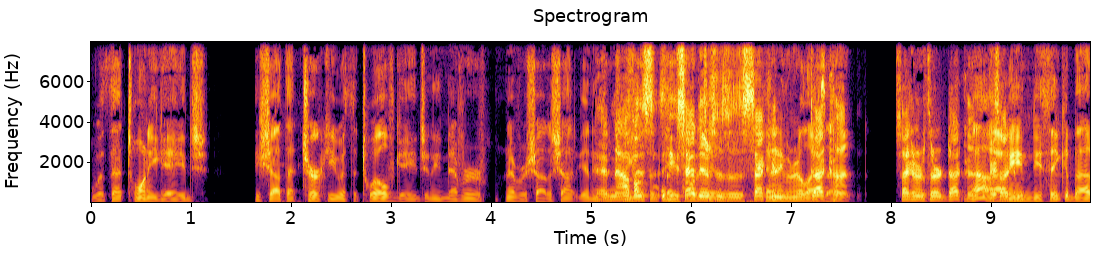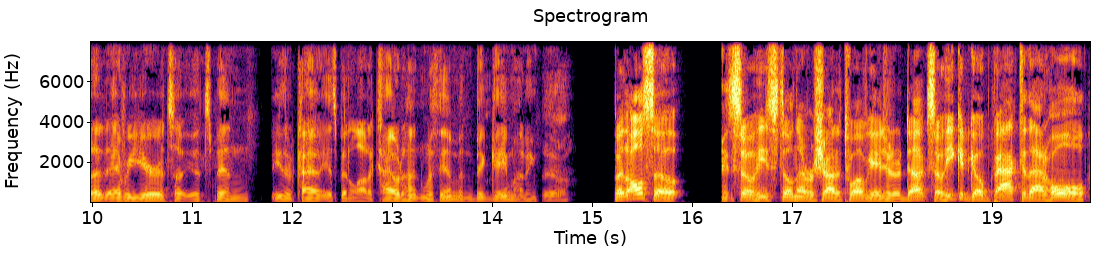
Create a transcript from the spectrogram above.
with that 20 gauge. He shot that turkey with the 12 gauge and he never never shot a shotgun in And now between this, since that he said this is his I even second duck that. hunt, second or third duck No, hunt. I Second- mean, you think about it. Every year, it's it's been either coyote. It's been a lot of coyote hunting with him and big game hunting. yeah. But also, so he's still never shot a 12 gauge at a duck. So he could go back to that hole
